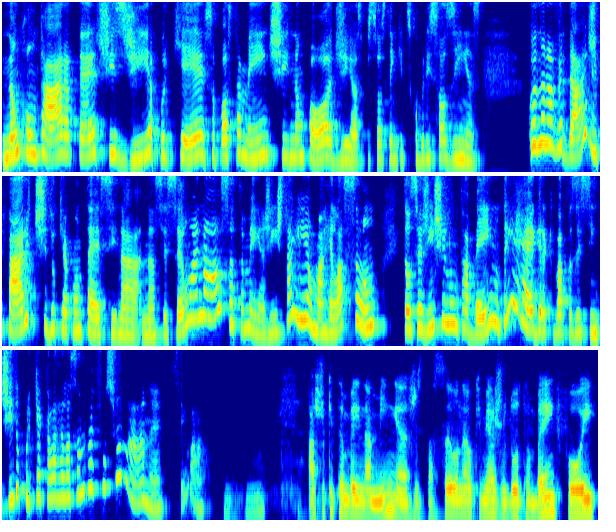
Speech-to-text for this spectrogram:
não contar até X dia, porque supostamente não pode, as pessoas têm que descobrir sozinhas. Quando, na verdade, parte do que acontece na, na sessão é nossa também. A gente está ali, é uma relação. Então, se a gente não está bem, não tem regra que vai fazer sentido, porque aquela relação não vai funcionar, né? Sei lá. Uhum. Acho que também na minha gestação, né, o que me ajudou também foi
